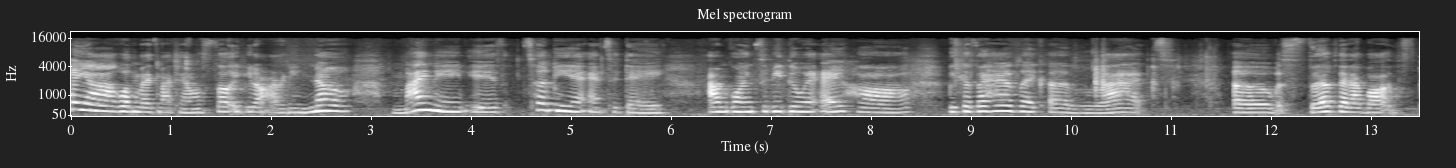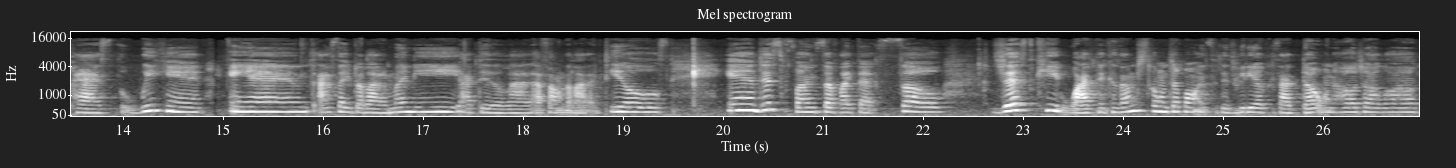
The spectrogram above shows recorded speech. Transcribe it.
Hey y'all, welcome back to my channel. So if you don't already know, my name is Tamia and today I'm going to be doing a haul because I have like a lot of stuff that I bought this past weekend and I saved a lot of money. I did a lot, I found a lot of deals and just fun stuff like that. So just keep watching because I'm just going to jump on into this video because I don't want to hold y'all long.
